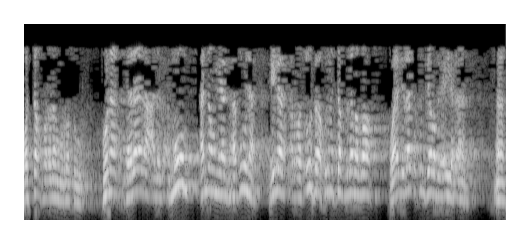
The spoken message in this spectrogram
واستغفر لهم الرسول. هنا دلالة على العموم أنهم يذهبون إلى الرسول فيقولون استغفر لنا الله وهذه لا تكون زيارة بدعية الآن. آه.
